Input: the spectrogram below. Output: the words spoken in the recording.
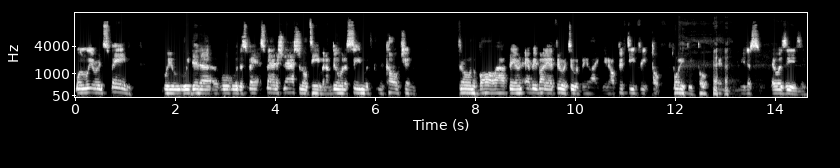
When we were in Spain, we we did a with the Spa- Spanish national team, and I'm doing a scene with the coach and throwing the ball out there, and everybody I threw it to would be like, you know, 15 feet, poof, 20 feet, poof, and you just it was easy.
